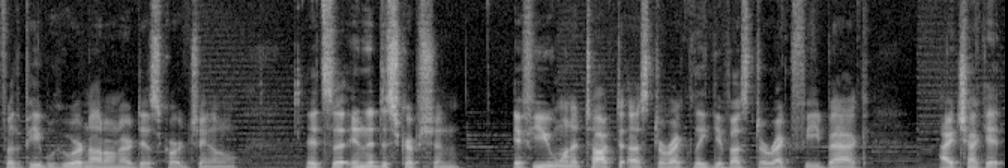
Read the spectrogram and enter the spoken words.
for the people who are not on our Discord channel, it's uh, in the description. If you want to talk to us directly, give us direct feedback. I check it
